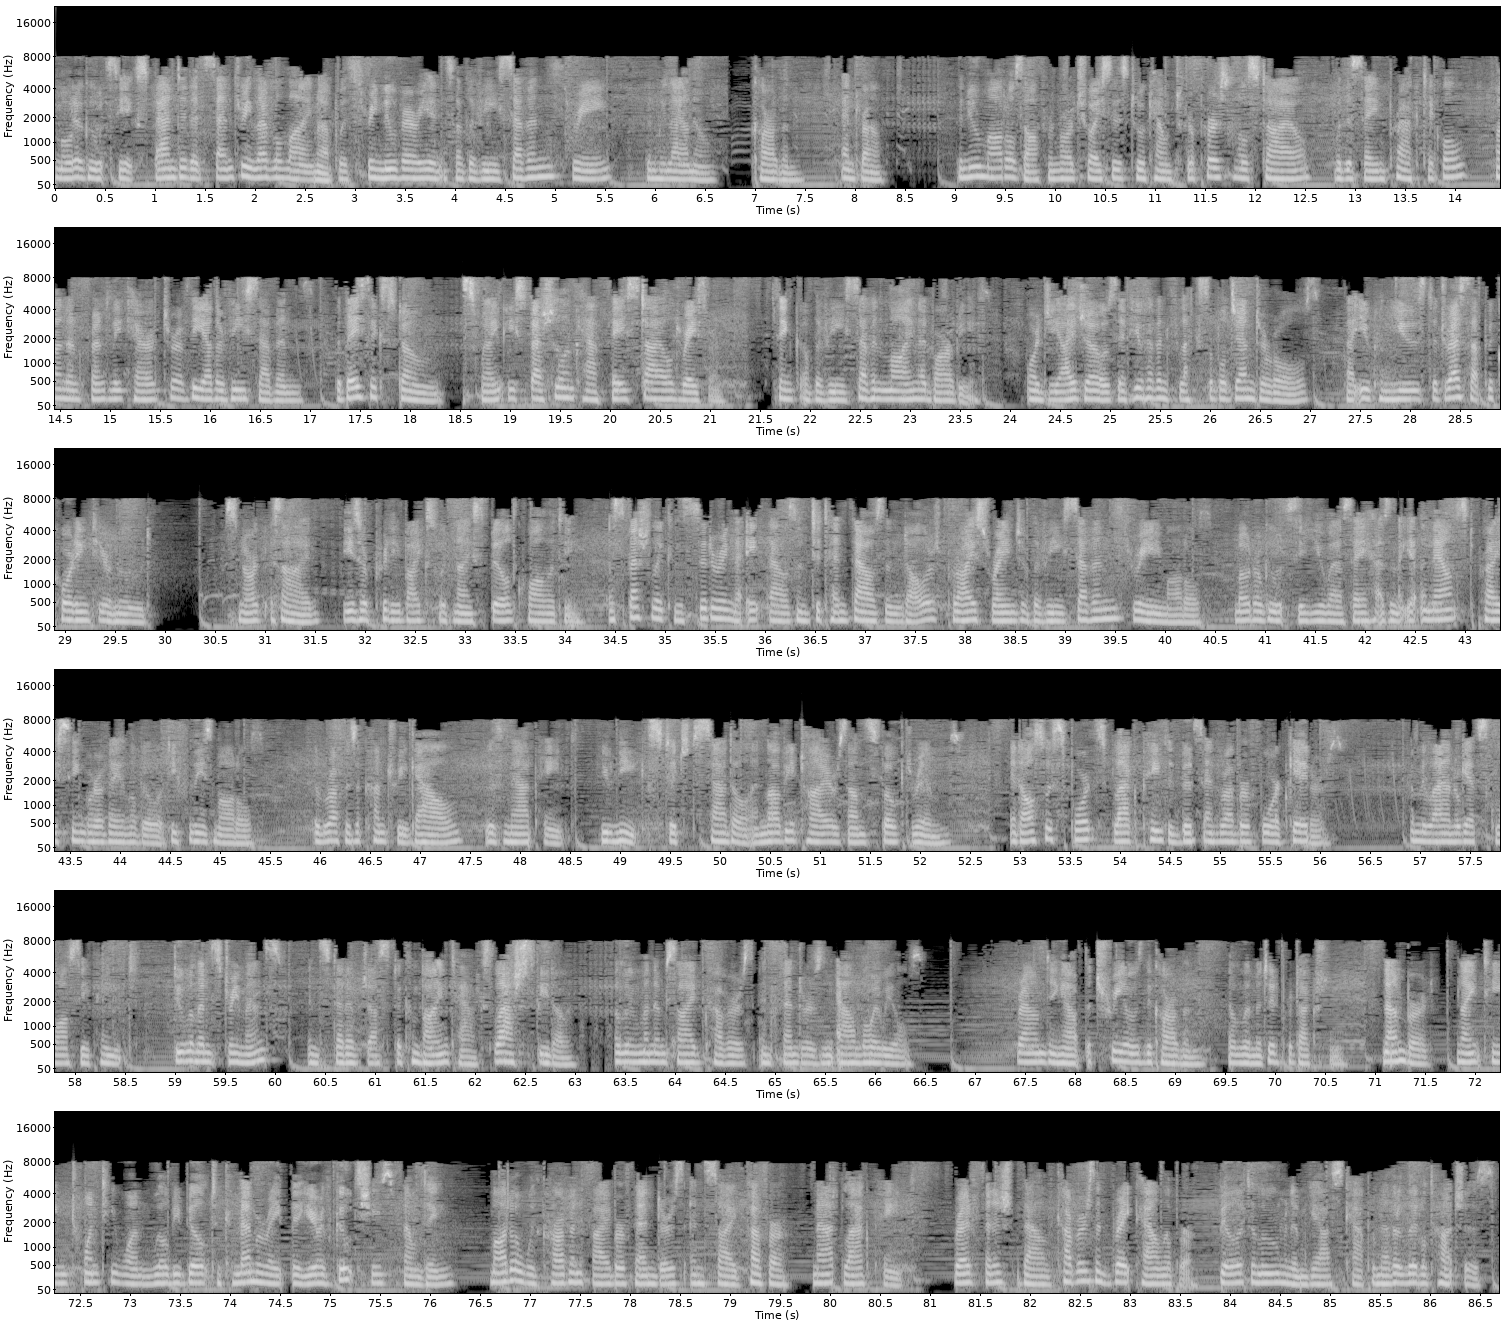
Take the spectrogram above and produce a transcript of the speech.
Moto Guzzi expanded its entry-level lineup with three new variants of the V7 III, the Milano, Carbon, and Rough. The new models offer more choices to account for personal style, with the same practical, fun and friendly character of the other V7s, the basic stone, swanky special and cafe-styled racer. Think of the V7 line at Barbies, or G.I. Joes if you have inflexible gender roles, that you can use to dress up according to your mood. Snark aside, these are pretty bikes with nice build quality, especially considering the 8,000 to $10,000 price range of the V7 III models. Moto Guzzi USA hasn't yet announced pricing or availability for these models. The Rough is a country gal, with matte paint, unique stitched saddle and knobby tires on spoked rims. It also sports black painted bits and rubber fork gaiters. The Milano gets glossy paint, dual instruments, instead of just a combined tach slash speedo, aluminum side covers and fenders and alloy wheels. Rounding out the trio is the Carbon, a limited production, numbered 1921 will be built to commemorate the year of Guzzi's founding, model with carbon fiber fenders and side cover, matte black paint, red finished valve covers and brake caliper, billet aluminum gas cap and other little touches.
